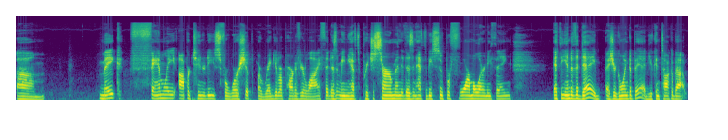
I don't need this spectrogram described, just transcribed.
Um, make family opportunities for worship a regular part of your life. That doesn't mean you have to preach a sermon, it doesn't have to be super formal or anything. At the end of the day, as you're going to bed, you can talk about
